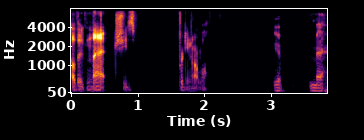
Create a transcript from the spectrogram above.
Other than that, she's pretty normal. Yep. Meh.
